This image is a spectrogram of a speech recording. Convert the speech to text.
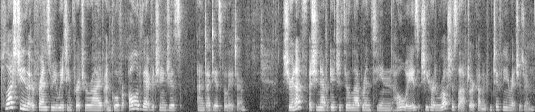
Plus, she knew that her friends would be waiting for her to arrive and go over all of the outfit changes and ideas for later. Sure enough, as she navigated through labyrinthine hallways, she heard raucous laughter coming from Tiffany and Richard's room.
